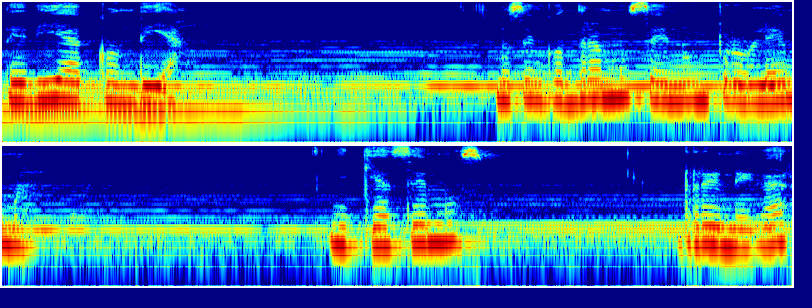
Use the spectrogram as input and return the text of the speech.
de día con día. Nos encontramos en un problema. ¿Y qué hacemos? Renegar.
